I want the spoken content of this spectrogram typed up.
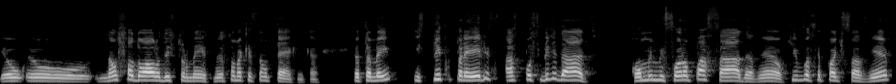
Eu, eu não só dou aula do instrumento, não é só uma questão técnica. Eu também explico para eles as possibilidades, como me foram passadas, né? O que você pode fazer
